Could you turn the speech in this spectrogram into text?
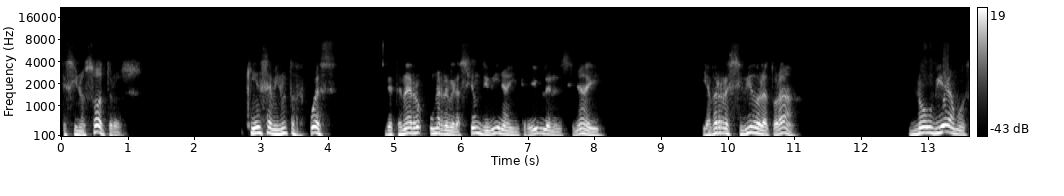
que si nosotros, 15 minutos después de tener una revelación divina increíble en el Sinai y haber recibido la Torá, no hubiéramos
